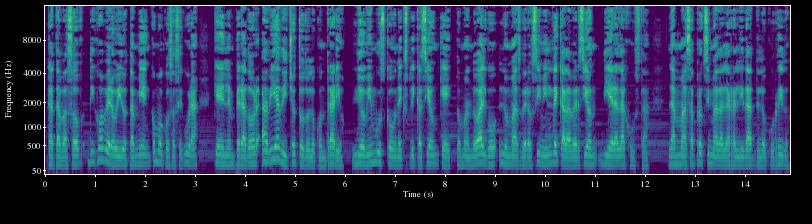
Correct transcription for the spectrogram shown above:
Katavasov dijo haber oído también, como cosa segura, que el emperador había dicho todo lo contrario. Liobin buscó una explicación que, tomando algo, lo más verosímil de cada versión, diera la justa la más aproximada a la realidad de lo ocurrido,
